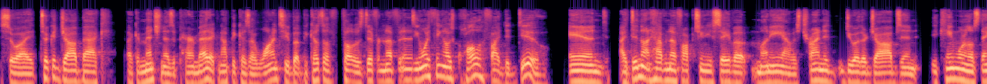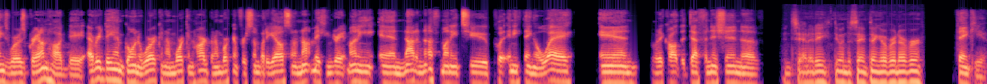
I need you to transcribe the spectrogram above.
So I took a job back, like I mentioned, as a paramedic, not because I wanted to, but because I felt it was different enough. And it's the only thing I was qualified to do and I did not have enough opportunity to save up money. I was trying to do other jobs and it became one of those things where it was groundhog day. Every day I'm going to work and I'm working hard, but I'm working for somebody else and I'm not making great money and not enough money to put anything away. And what I call it the definition of Insanity, doing the same thing over and over. Thank you.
